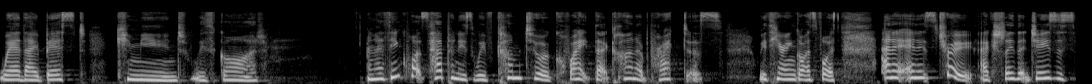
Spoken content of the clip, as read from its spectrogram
where they best communed with God. And I think what's happened is we've come to equate that kind of practice with hearing God's voice. And, and it's true, actually, that Jesus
